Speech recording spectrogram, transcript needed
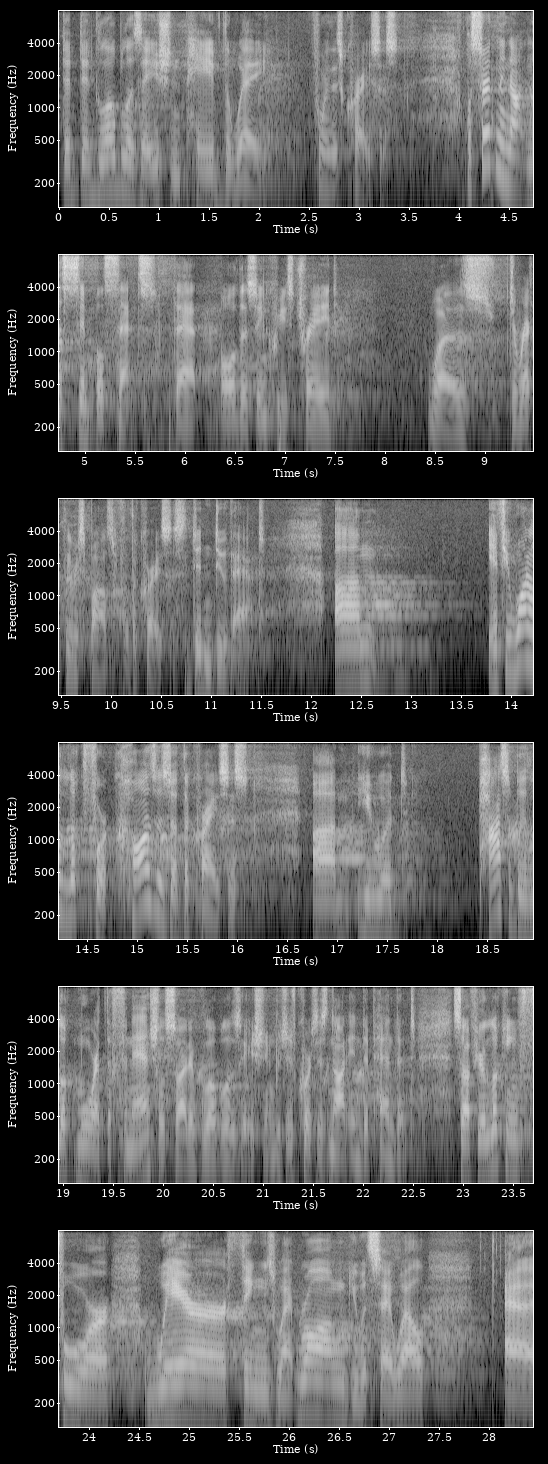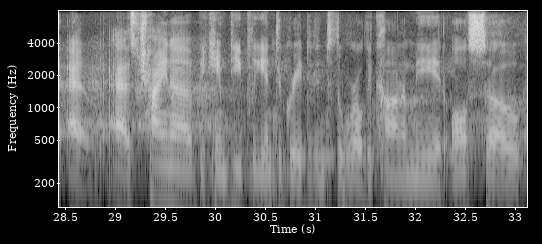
Did, did globalization pave the way for this crisis? Well, certainly not in the simple sense that all this increased trade was directly responsible for the crisis. It didn't do that. Um, if you want to look for causes of the crisis, um, you would possibly look more at the financial side of globalization, which of course is not independent. So if you're looking for where things went wrong, you would say, well, uh, as China became deeply integrated into the world economy, it also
